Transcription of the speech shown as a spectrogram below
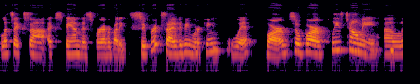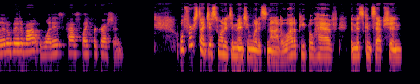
let's ex- uh, expand this for everybody. Super excited to be working with Barb. So, Barb, please tell me a mm. little bit about what is past life regression. Well, first, I just wanted to mention what it's not. A lot of people have the misconception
